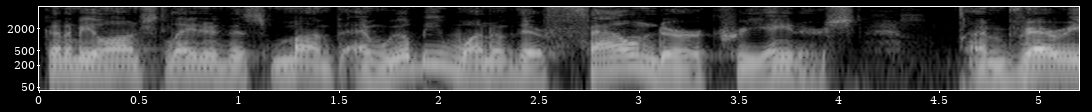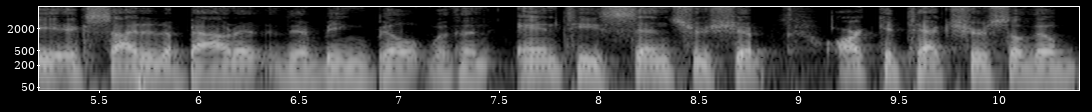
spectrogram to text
going to be launched later this month, and we'll be one of their founder creators. I'm very excited about it. They're being built with an anti censorship architecture, so they'll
